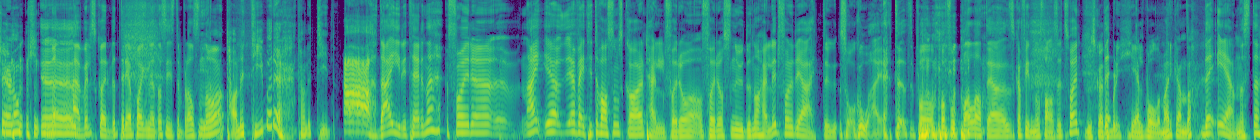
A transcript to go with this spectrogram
skjer nok. Det Eh, er vel skarve tre poeng ned til sisteplassen nå. ja, ta litt tid, bare. Ta litt tid. Ah, det er irriterende, for uh, Nei, jeg, jeg vet ikke hva som skal til for å, for å snu det nå heller. For jeg er ikke så god jeg er på, på fotball at jeg skal finne noe fasitsvar. Du skal ikke bli helt Vålemark enda. Det eneste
